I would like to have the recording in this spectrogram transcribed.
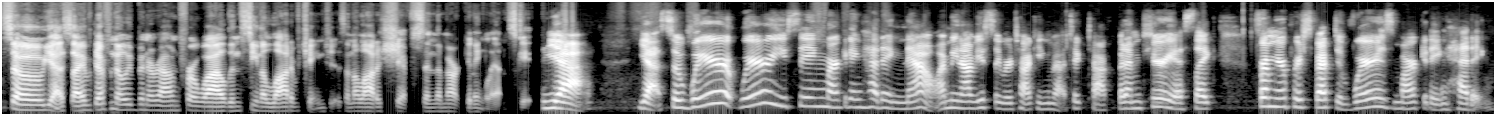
So, yes, I've definitely been around for a while and seen a lot of changes and a lot of shifts in the marketing landscape. Yeah. Yeah. So where where are you seeing marketing heading now? I mean, obviously we're talking about TikTok, but I'm curious, like from your perspective, where is marketing heading?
